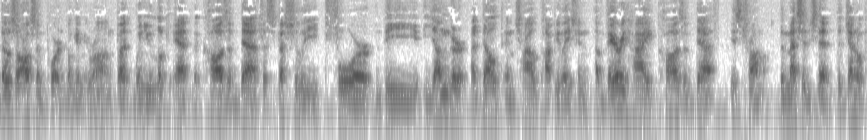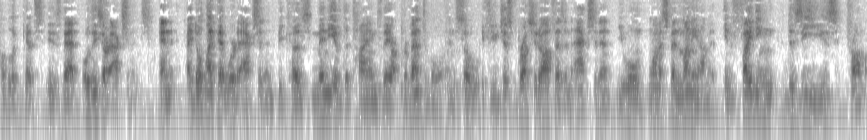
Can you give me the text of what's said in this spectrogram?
those are also important, don't get me wrong. But when you look at the cause of death, especially for the younger adult and child population, a very high cause of death is trauma. The message that the general public gets is that, oh, these are accidents. And I don't like that word accident because many of the times they are preventable. And so if you just brush it off as an accident, you won't want to spend money on it. In fighting disease, trauma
